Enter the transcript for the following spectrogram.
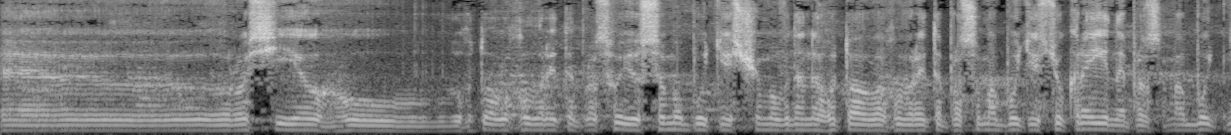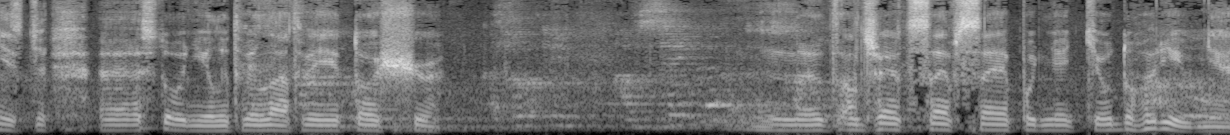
е, Росія готова говорити про свою самобутність, чому вона не готова говорити про самобутність України, про самобутність е, Естонії, Литви, Латвії тощо. Адже це все поняття одного рівня.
